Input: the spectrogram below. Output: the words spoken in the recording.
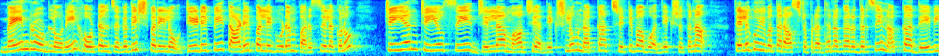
మెయిన్ రోడ్లోని హోటల్ జగదీశ్వరిలో టీడీపీ తాడేపల్లిగూడెం పరిశీలకులు టీఎన్టీయూసీ జిల్లా మాజీ అధ్యక్షులు నక్కా చెట్టిబాబు అధ్యక్షతన తెలుగు యువత రాష్ట్ర ప్రధాన కార్యదర్శి నక్కా దేవి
